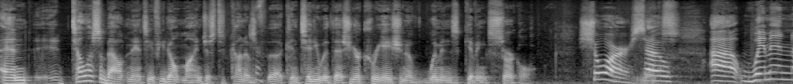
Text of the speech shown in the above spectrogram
And uh, tell us about, Nancy, if you don't mind, just to kind of sure. uh, continue with this, your creation of Women's Giving Circle. Sure. So. Yes uh, women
